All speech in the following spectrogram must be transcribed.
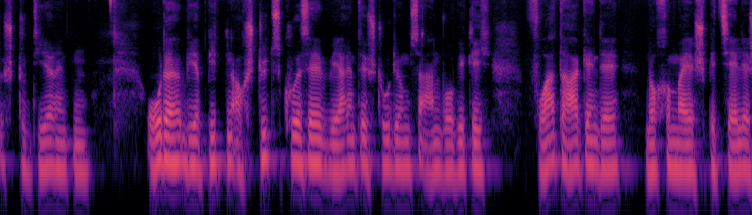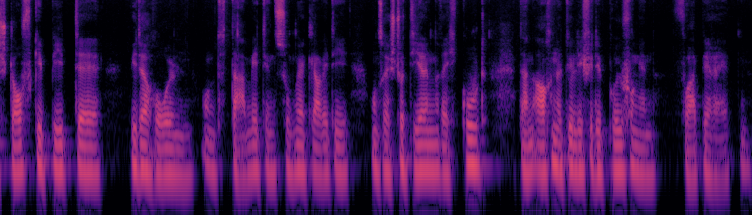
Studierenden. Oder wir bieten auch Stützkurse während des Studiums an, wo wirklich Vortragende noch einmal spezielle Stoffgebiete wiederholen und damit in Summe, glaube ich, die, unsere Studierenden recht gut dann auch natürlich für die Prüfungen vorbereiten.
